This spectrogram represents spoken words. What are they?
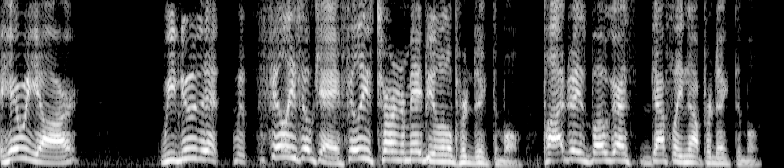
here we are. We knew that Philly's okay. Philly's Turner may be a little predictable. Padres Bogaerts definitely not predictable.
